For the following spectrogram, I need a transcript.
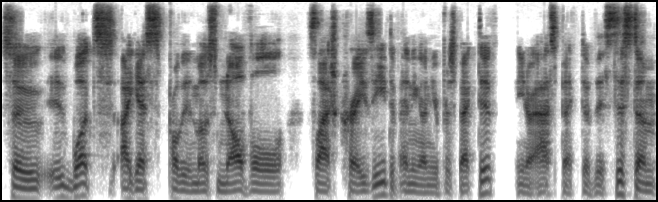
So what's I guess probably the most novel slash crazy, depending on your perspective, you know, aspect of this system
